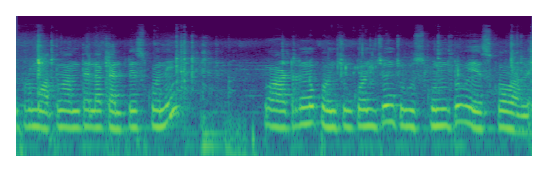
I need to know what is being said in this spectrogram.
ఇప్పుడు మొత్తం అంతా ఇలా కలిపేసుకొని వాటర్ను కొంచెం కొంచెం చూసుకుంటూ వేసుకోవాలి.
